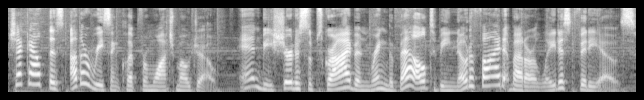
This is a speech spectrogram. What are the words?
Check out this other recent clip from WatchMojo, and be sure to subscribe and ring the bell to be notified about our latest videos.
